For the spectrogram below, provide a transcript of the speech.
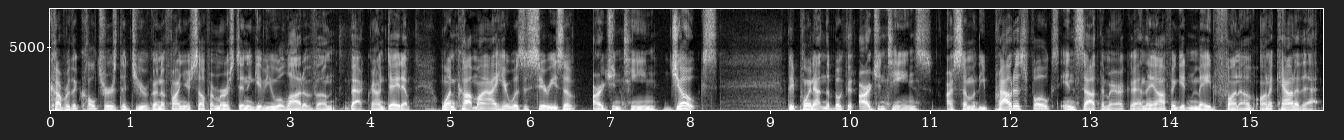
cover the cultures that you're going to find yourself immersed in and give you a lot of um, background data. One caught my eye here was a series of Argentine jokes. They point out in the book that Argentines are some of the proudest folks in South America, and they often get made fun of on account of that.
